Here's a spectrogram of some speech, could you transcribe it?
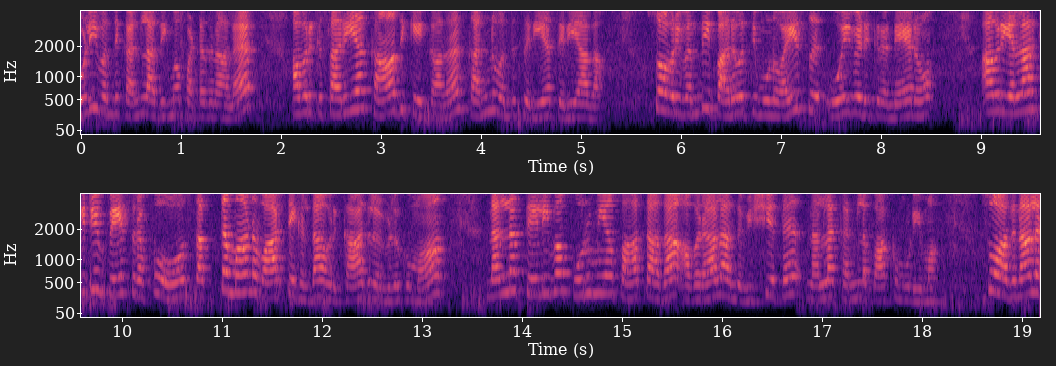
ஒளி வந்து கண்ணில் அதிகமாக பட்டதுனால அவருக்கு சரியாக காது கேட்காதான் கண் வந்து சரியாக தெரியாதான். ஸோ அவர் வந்து இப்போ அறுபத்தி மூணு வயசு ஓய்வெடுக்கிற நேரம். அவர் எல்லார்கிட்டையும் பேசுகிறப்போ சத்தமான வார்த்தைகள் தான் அவர் காதில் விழுகுமா? நல்லா தெளிவாக பொறுமையாக பார்த்தா தான் அவரால் அந்த விஷயத்த நல்லா கண்ணில் பார்க்க முடியுமா? ஸோ அதனால்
